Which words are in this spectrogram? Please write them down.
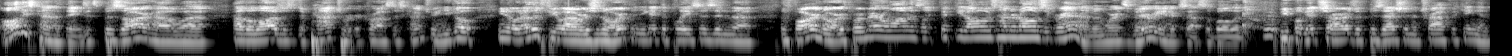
all these kind of things. It's bizarre how uh, how the laws are such a patchwork across this country. And you go, you know, another few hours north, and you get to places in the, the far north where marijuana is like fifty dollars, hundred dollars a gram, and where it's very inaccessible, and people get charged with possession and trafficking in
